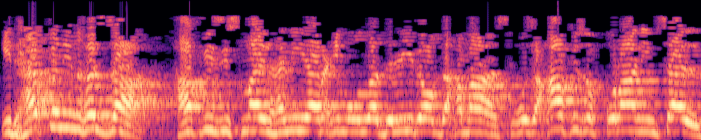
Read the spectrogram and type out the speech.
It happened in Gaza. Hafiz Ismail Haniya rahimullah, the leader of the Hamas, he was a Hafiz of Quran himself.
